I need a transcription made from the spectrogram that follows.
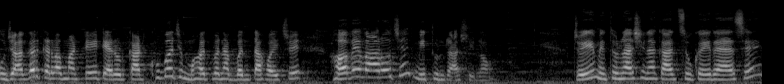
ઉજાગર કરવા માટે ટેરો કાર્ડ ખૂબ જ મહત્વના બનતા હોય છે. હવે વારો છે મિથુન રાશિનો. જોઈએ, મિથુન રાશિના કાર્ડ શું કહી રહ્યા છે?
